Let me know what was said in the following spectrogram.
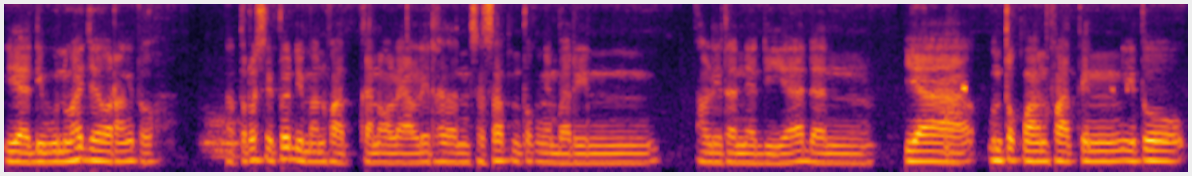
ya dibunuh aja orang itu. Nah terus itu dimanfaatkan oleh aliran sesat untuk nyebarin alirannya dia dan ya untuk manfaatin itu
